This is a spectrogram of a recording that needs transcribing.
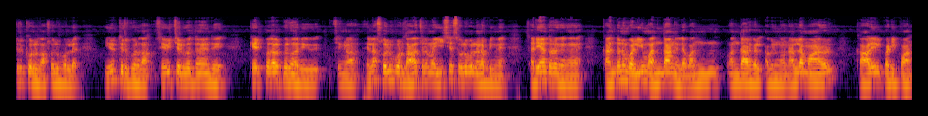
திருக்குறள் தான். சொல்லுபொருள் இது திருக்குறள் தான். செவிச்செல்வத்தான் இது. கேட்பதால் பெரும் அறிவு. சரிங்களா? எல்லாம் சொல்லுபொருள் தான். அதான் சொல்லுமா ஈஸியாக சொல்லுபொருள் நல்லா அப்படிங்க சரியான தொடங்குங்க கந்தனும் வழியும் வந்தான் இல்லை. வந் வந்தார்கள் அப்படிங்க நல்ல மாணவர் காலையில் படிப்பான்.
